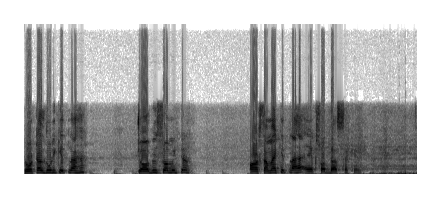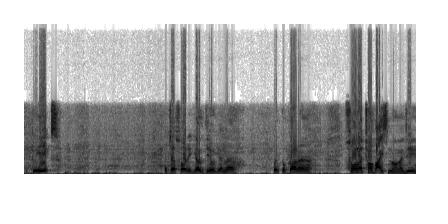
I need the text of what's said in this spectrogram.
टोटल दूरी कितना है? 2400 मीटर। और समय कितना है? 110 सेकेंड। तो एक अच्छा सॉरी गलती हो गया ना? वही तो कह रहे हैं। सोलह छः बाईस में होगा जी।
